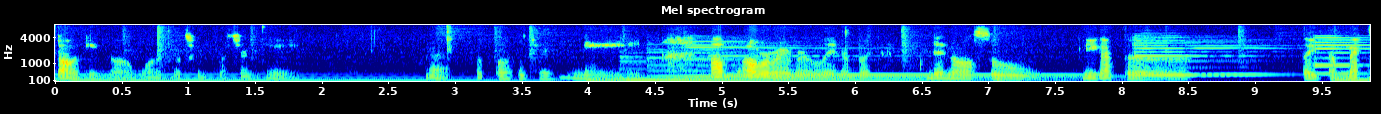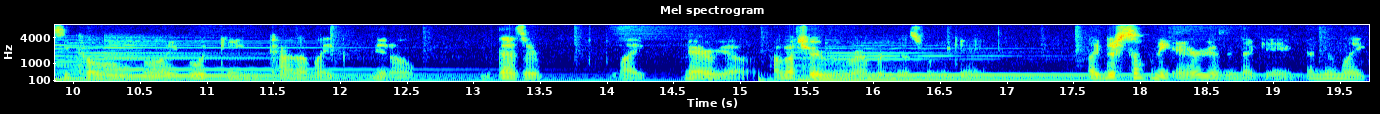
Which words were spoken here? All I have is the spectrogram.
Donkey Kong one? What's her what's her name? Hmm. What was her name? I'll I'll remember it later, but then also you got the like the Mexico like looking kind of like, you know, desert like area. I'm not sure if you remember this from the game. Like there's so many areas in that game and then like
